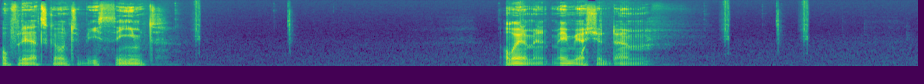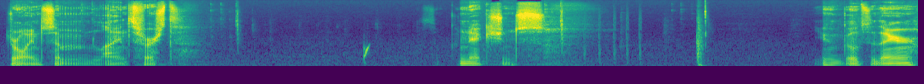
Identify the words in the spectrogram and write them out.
Hopefully that's going to be themed. Oh, wait a minute. Maybe I should um, draw in some lines first. Some connections. You can go to there.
